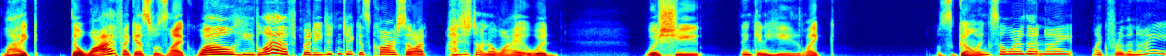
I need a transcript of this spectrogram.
like the wife, I guess, was like, "Well, he left, but he didn't take his car." So I, I just don't know why it would. Was she thinking he like was going somewhere that night, like for the night?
